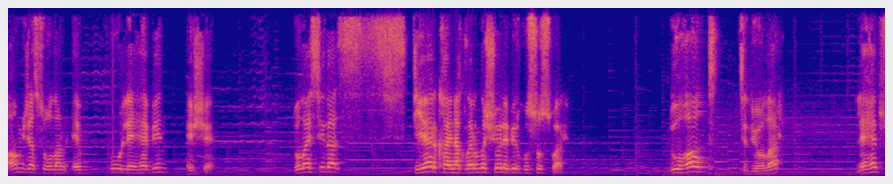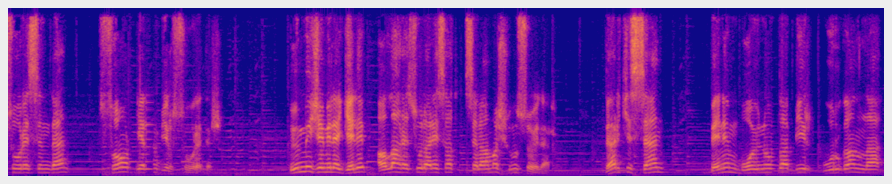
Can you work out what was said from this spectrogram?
amcası olan Ebu Leheb'in eşi. Dolayısıyla diğer kaynaklarında şöyle bir husus var. Duha diyorlar. Leheb suresinden son gelen bir suredir. Ümmü Cemile gelip Allah Resulü Aleyhisselatü Vesselam'a şunu söyler. Der ki sen benim boynumda bir urganla,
